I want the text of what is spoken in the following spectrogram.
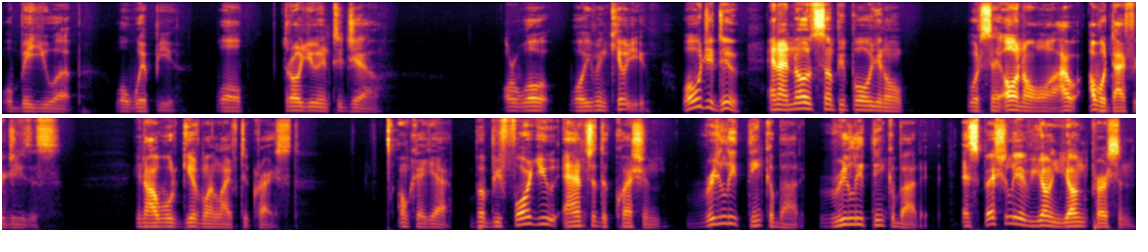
we'll beat you up, we'll whip you, we'll throw you into jail, or we'll, we'll even kill you? What would you do? And I know some people, you know, would say, oh no, I, I would die for Jesus. You know, I would give my life to Christ. Okay, yeah. But before you answer the question, really think about it. Really think about it. especially if you're a young person.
